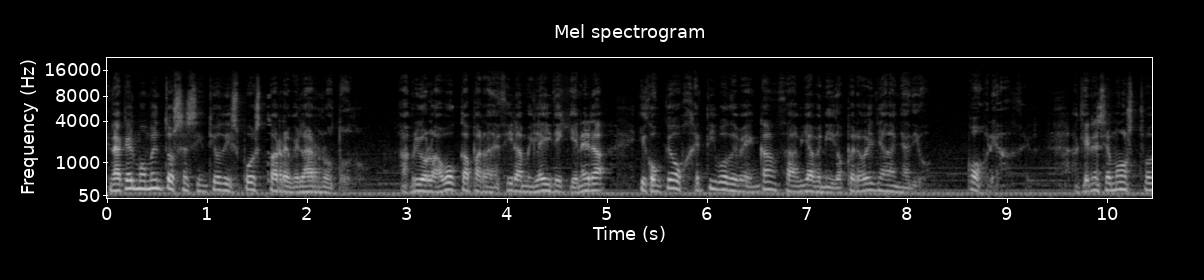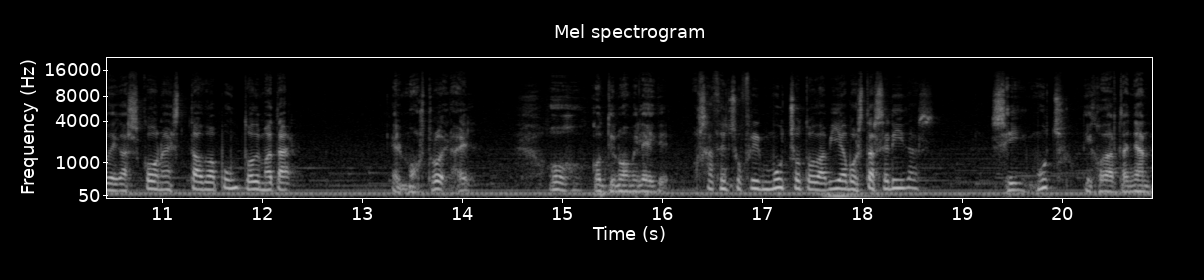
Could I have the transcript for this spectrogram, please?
En aquel momento se sintió dispuesto a revelarlo todo abrió la boca para decir a Milady quién era y con qué objetivo de venganza había venido, pero ella añadió, pobre ángel, a quien ese monstruo de Gascón ha estado a punto de matar. El monstruo era él. Oh, continuó Milady, ¿os hacen sufrir mucho todavía vuestras heridas? Sí, mucho, dijo D'Artagnan,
